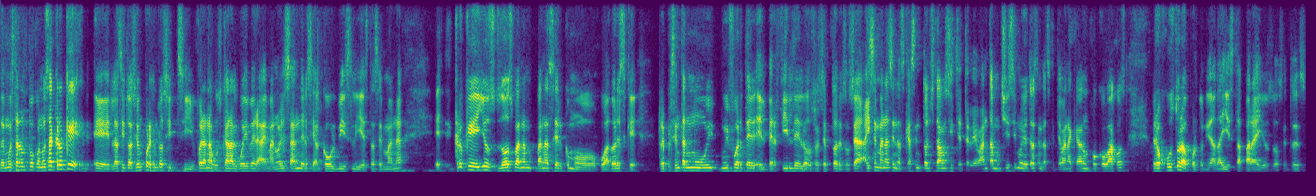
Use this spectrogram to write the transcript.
demuestran un poco, ¿no? O sea, creo que eh, la situación, por ejemplo, si, si, fueran a buscar al waiver a Emmanuel Sanders y a Cole Beasley esta semana, eh, creo que ellos dos van a, van a ser como jugadores que representan muy, muy fuerte el perfil de los receptores. O sea, hay semanas en las que hacen touchdowns y se te levanta muchísimo y otras en las que te van a quedar un poco bajos, pero justo la oportunidad ahí está para ellos dos. Entonces,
